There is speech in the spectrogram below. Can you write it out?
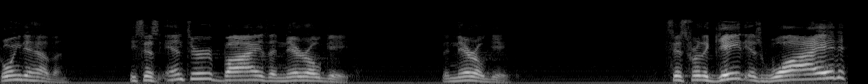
going to heaven. He says, Enter by the narrow gate. The narrow gate. Says, For the gate is wide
